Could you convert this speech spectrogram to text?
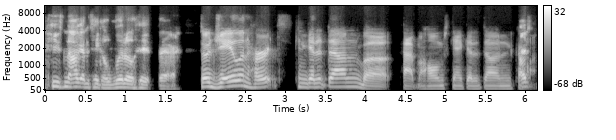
he's not going to take a little hit there. So Jalen Hurts can get it done, but Pat Mahomes can't get it done. Come I- on.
